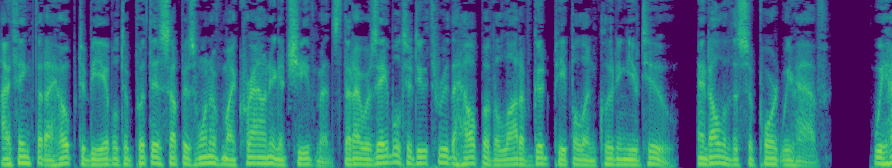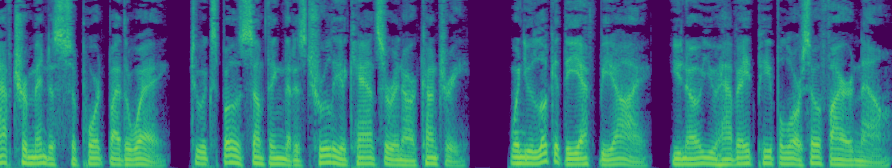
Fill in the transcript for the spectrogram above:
I think that I hope to be able to put this up as one of my crowning achievements that I was able to do through the help of a lot of good people including you too, and all of the support we have. We have tremendous support by the way, to expose something that is truly a cancer in our country. When you look at the FBI, you know you have 8 people or so fired now.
